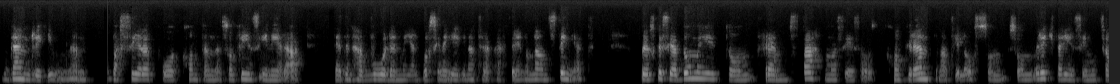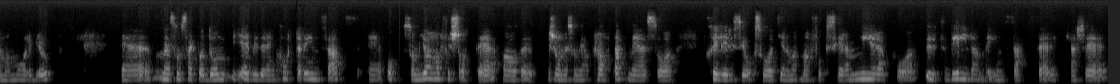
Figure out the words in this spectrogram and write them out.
den regionen baserat på contenten som finns i Inera Eh, den här vården med hjälp av sina egna terapeuter inom landstinget. Så jag skulle säga att de är ju de främsta, om man säger så, konkurrenterna till oss som, som riktar in sig mot samma målgrupp. Eh, men som sagt de erbjuder en kortare insats eh, och som jag har förstått det av personer som jag har pratat med så skiljer det sig också åt genom att man fokuserar mera på utbildande insatser, kanske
